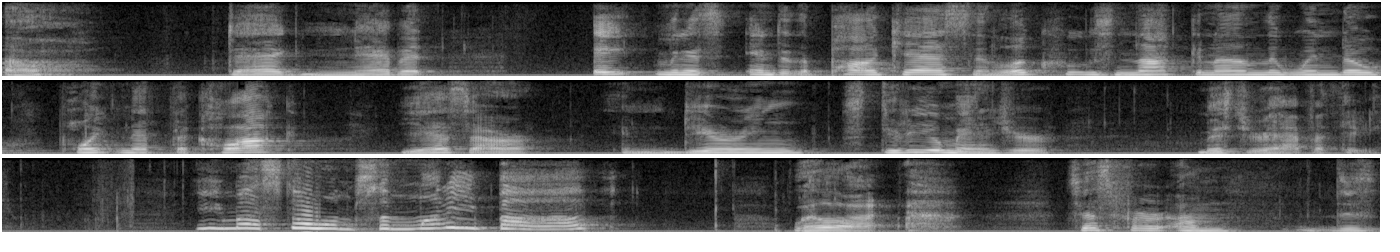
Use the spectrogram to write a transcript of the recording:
Oh, dag nabbit. Eight minutes into the podcast, and look who's knocking on the window, pointing at the clock. Yes, our endearing studio manager, Mr. Apathy. You must owe him some money, Bob. Well, just for um, this,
